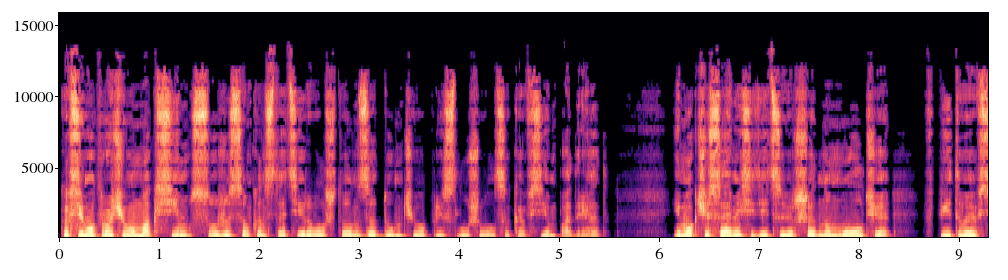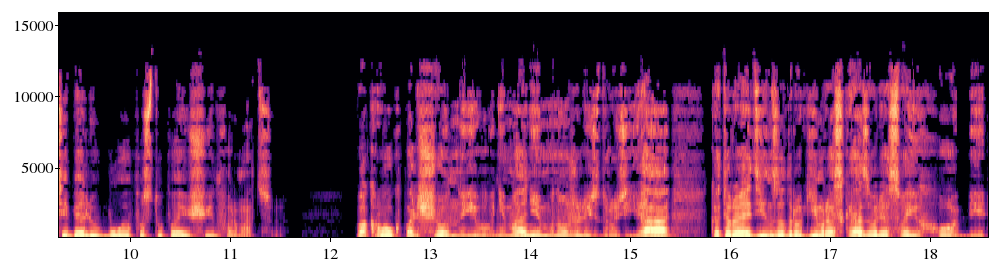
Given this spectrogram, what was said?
Ко всему прочему, Максим с ужасом констатировал, что он задумчиво прислушивался ко всем подряд и мог часами сидеть совершенно молча, впитывая в себя любую поступающую информацию. Вокруг, польщенные его вниманием, множились друзья, которые один за другим рассказывали о своих хобби.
